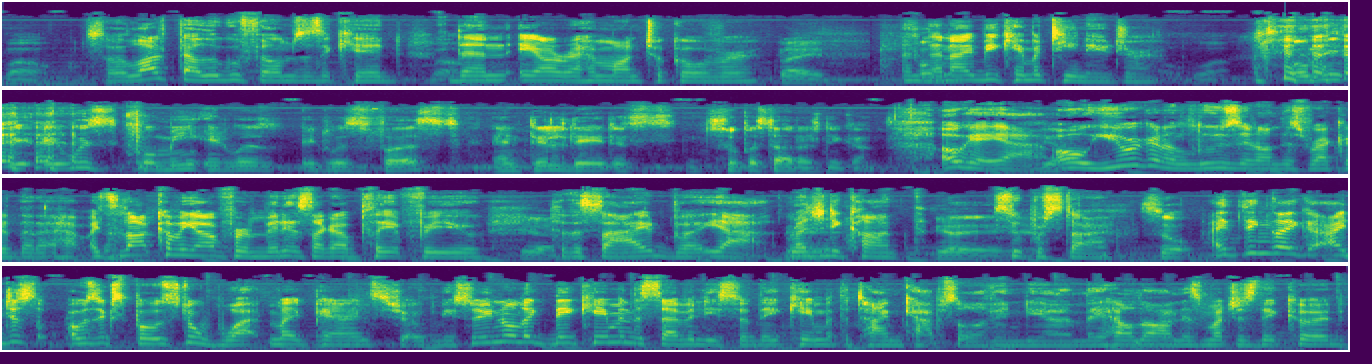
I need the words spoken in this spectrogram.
wow. So a lot of Telugu films as a kid. Then A.R. Rahman took over. Right. And For then I became a teenager. For me, it, it was for me it was it was first and till date it's superstar Rajnikant. Okay, yeah. Oh, you were gonna lose it on this record that I have. It's not coming out for a minute, so I gotta play it for you Yeah. to the side. But yeah, Rajnikant, Yeah, yeah, yeah. superstar. So- I think like I just I was exposed to what my parents showed me. So you know, like they came in the '70s, so they came with the time capsule of India, and they held on as much as they could.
